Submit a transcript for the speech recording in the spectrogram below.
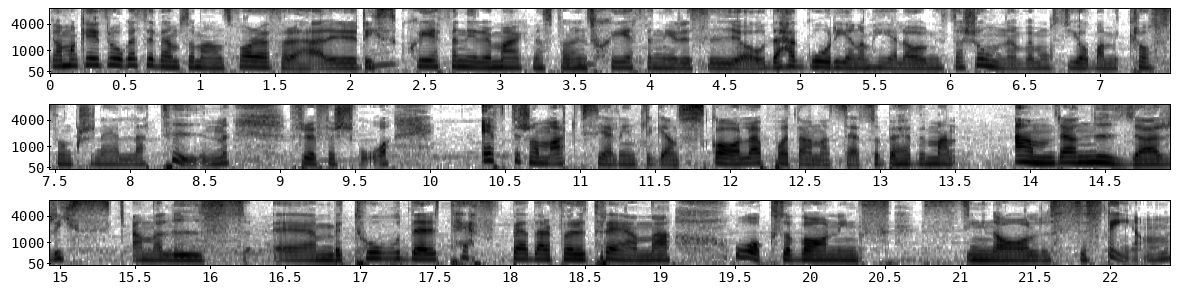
Ja, man kan ju fråga sig vem som ansvarar för det här. Är det riskchefen, är det marknadsföringschefen, är det CEO? Det här går igenom hela organisationen. Vi måste jobba med crossfunktionella team för att förstå eftersom artificiell intelligens skalar på ett annat sätt så behöver man andra nya riskanalysmetoder, eh, testbäddar för att träna och också varningssignalsystem.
